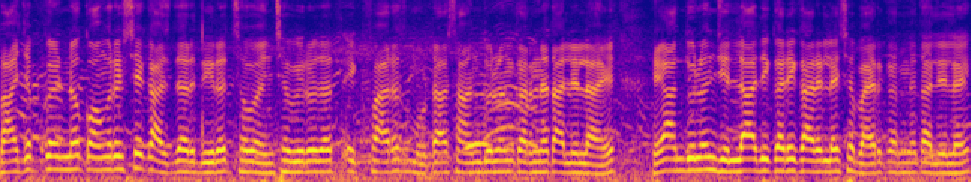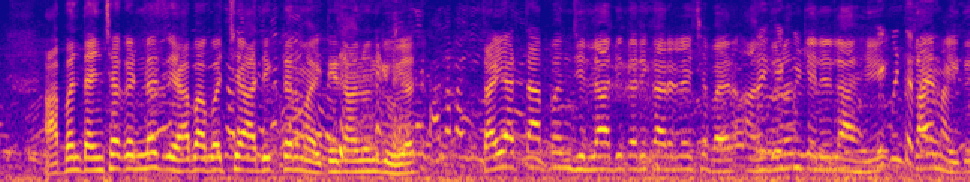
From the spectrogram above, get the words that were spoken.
भाजपकडनं काँग्रेसचे खासदार धीरज सव यांच्या विरोधात एक फारच मोठं असं आंदोलन करण्यात आलेलं आहे. हे आंदोलन जिल्हाधिकारी कार्यालयाच्या बाहेर करण्यात आलेलं आहे. आपण त्यांच्याकडनंच याबाबतची अधिक तर माहिती जाणून घेऊयात. ताई आता आपण जिल्हाधिकारी कार्यालयाच्या बाहेर आंदोलन केलेलं आहे. काय माहिती?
